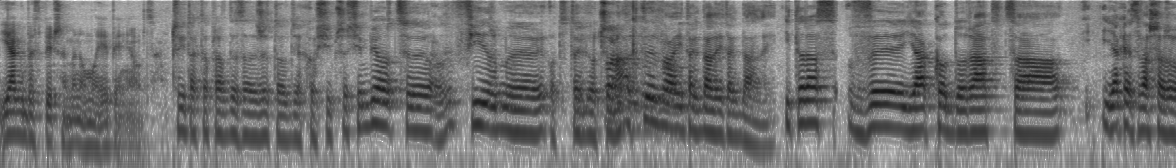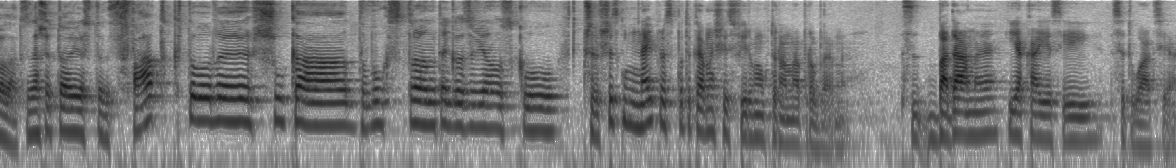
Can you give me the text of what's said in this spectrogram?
jak bezpieczne będą moje pieniądze. Czyli tak naprawdę zależy to od jakości przedsiębiorcy, od firmy, od tego, czy ma aktywa i tak dalej, i tak dalej. I teraz Wy jako doradca, jaka jest Wasza rola? To znaczy to jest ten swat, który szuka dwóch stron tego związku? Przede wszystkim najpierw spotykamy się z firmą, która ma problemy. Badamy, jaka jest jej sytuacja.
